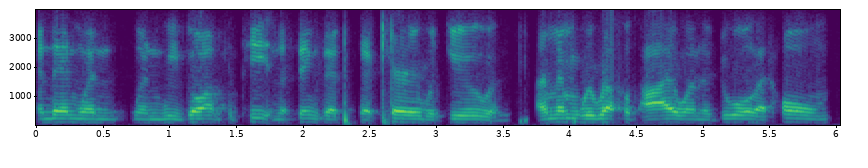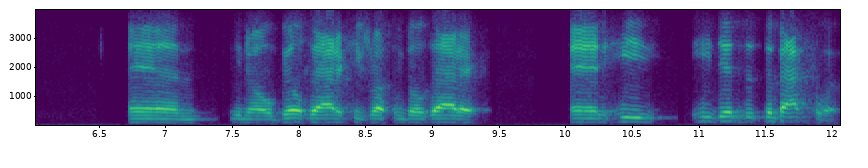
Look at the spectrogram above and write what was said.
and then when when we go out and compete, and the things that that Cary would do, and I remember we wrestled Iowa in a duel at home, and you know Bill Zadick, he's wrestling Bill Zadick, and he he did the, the backflip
